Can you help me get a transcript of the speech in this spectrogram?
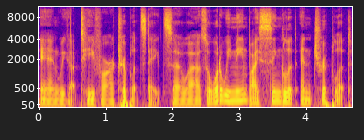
and we got T for our triplet states. So, uh, so what do we mean by singlet and triplet?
